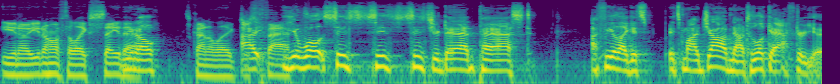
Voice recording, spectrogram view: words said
you know, you don't have to like say that. You know, it's kind of like just I fact. yeah. Well, since since since your dad passed, I feel like it's it's my job now to look after you.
